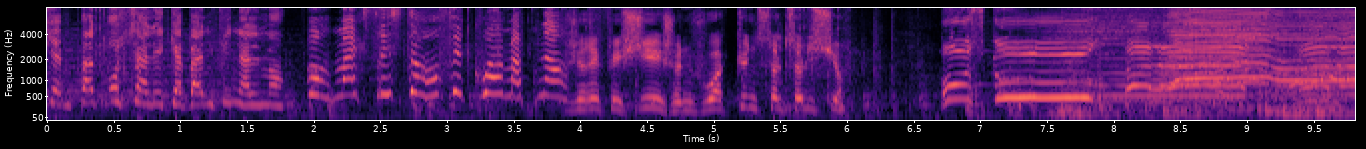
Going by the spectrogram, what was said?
J'aime pas trop ça, les cabanes, finalement. Bon, Max Tristan, on fait quoi maintenant? J'ai réfléchi et je ne vois qu'une seule solution. Au secours Quoi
